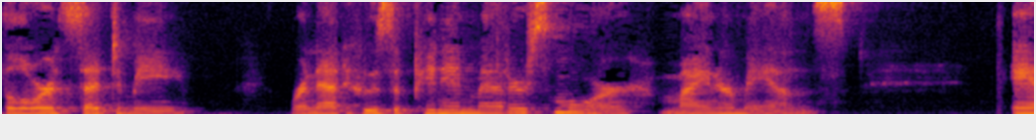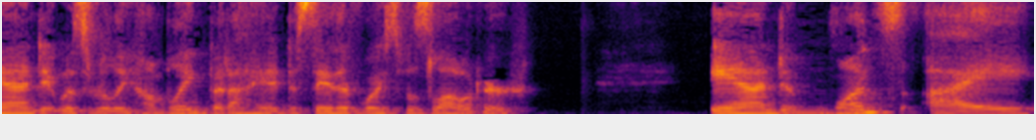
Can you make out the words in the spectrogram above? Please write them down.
the lord said to me renette whose opinion matters more mine or man's and it was really humbling but i had to say their voice was louder and mm-hmm. once I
